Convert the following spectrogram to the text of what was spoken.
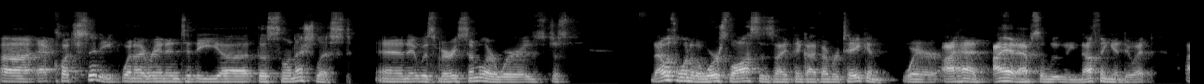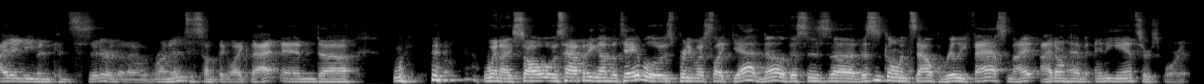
uh, at Clutch City when I ran into the uh, the Slaanesh list, and it was very similar. Where it's just that was one of the worst losses I think I've ever taken where I had I had absolutely nothing into it. I didn't even consider that I would run into something like that. And uh, when I saw what was happening on the table, it was pretty much like, yeah, no, this is uh, this is going south really fast, and I I don't have any answers for it.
